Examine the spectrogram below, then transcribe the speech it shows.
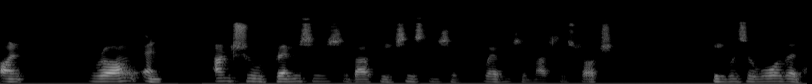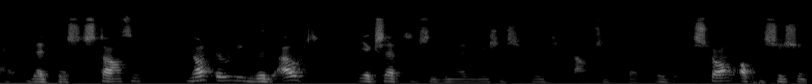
on wrong and untrue premises about the existence of weapons of mass destruction. It was a war that that was started not only without the acceptance of the United Nations Security Council, but with strong opposition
